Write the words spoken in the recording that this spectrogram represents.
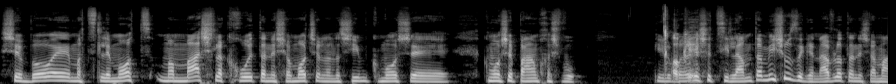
שבו אה, מצלמות ממש לקחו את הנשמות של אנשים כמו ש... כמו שפעם חשבו. כאילו אוקיי. ברגע שצילמת מישהו זה גנב לו את הנשמה.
